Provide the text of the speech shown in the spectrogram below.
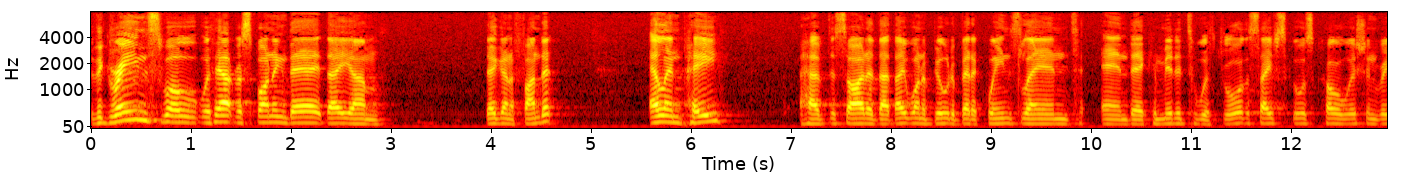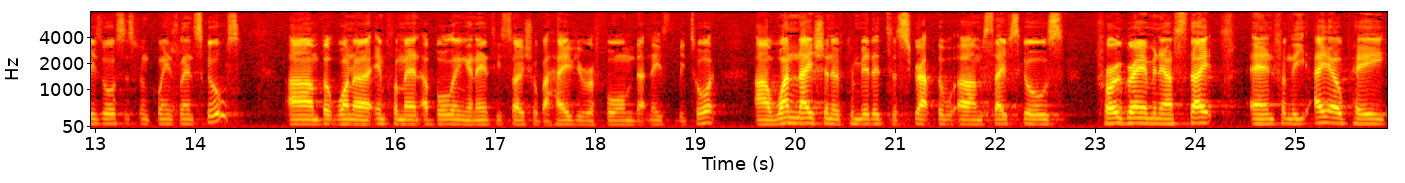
The Greens, well, without responding, they're, they, um, they're going to fund it. LNP have decided that they want to build a better Queensland and they're committed to withdraw the Safe Schools Coalition resources from Queensland schools, um, but want to implement a bullying and antisocial behaviour reform that needs to be taught. Uh, One Nation have committed to scrap the um, Safe Schools program in our state, and from the ALP,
